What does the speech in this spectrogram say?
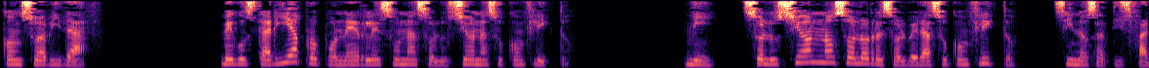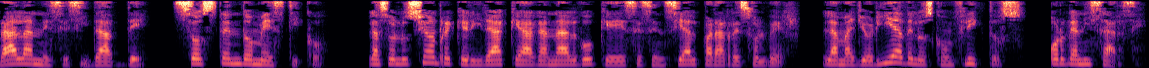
con suavidad. Me gustaría proponerles una solución a su conflicto. Mi solución no solo resolverá su conflicto, sino satisfará la necesidad de sostén doméstico. La solución requerirá que hagan algo que es esencial para resolver la mayoría de los conflictos, organizarse.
